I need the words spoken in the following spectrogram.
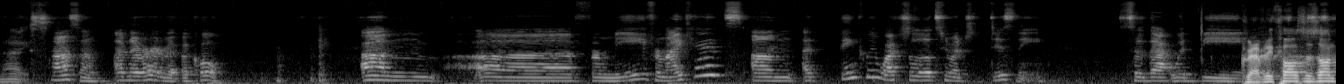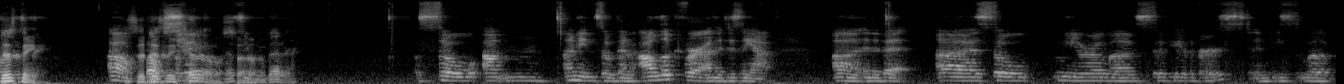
nice. Awesome. I've never heard of it, but cool. Um, uh, for me, for my kids, um, I think we watched a little too much Disney. So that would be. Gravity Falls is on Disney. Oh, It's a Oh, Disney sweet. show. That's So even better. So, um, I mean, so then I'll look for it on the Disney app uh, in a bit. Uh, so Miro loves Sofia the First, and Easton loved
